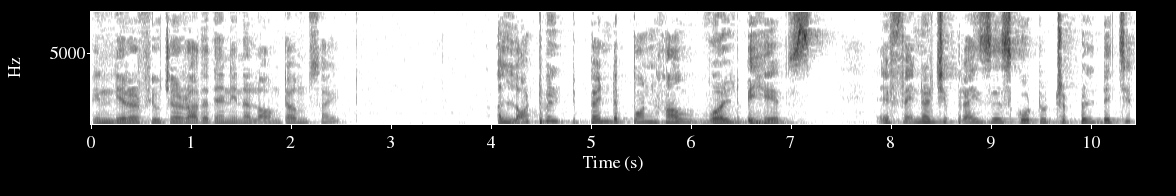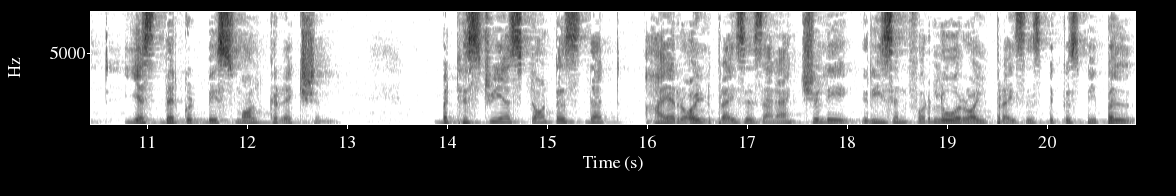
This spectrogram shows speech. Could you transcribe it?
in nearer future rather than in a long term side? A lot will depend upon how world behaves. If energy prices go to triple digit, yes, there could be small correction. But history has taught us that higher oil prices are actually reason for lower oil prices because people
